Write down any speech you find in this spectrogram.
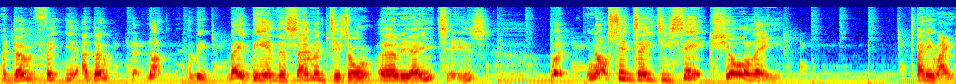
I don't think you, I don't, not, I mean, maybe in the 70s or early 80s, but not since 86, surely. Anyway,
